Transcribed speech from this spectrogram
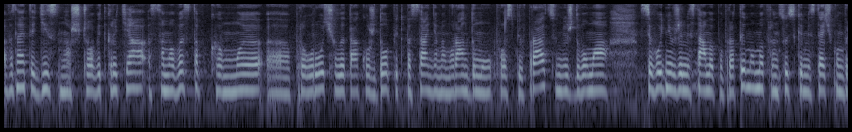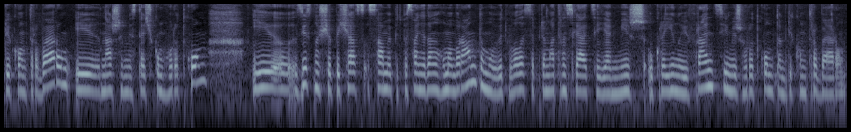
Ви знаєте, дійсно, що відкриття самовиставки ми е, приурочили також до підписання меморандуму про співпрацю між двома сьогодні вже містами побратимами французьким містечком Бріком Тробером і нашим містечком Городком. І е, звісно, що під час саме підписання даного меморандуму відбувалася пряма трансляція між Україною і Францією, між Городком та Бріком Тробером.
